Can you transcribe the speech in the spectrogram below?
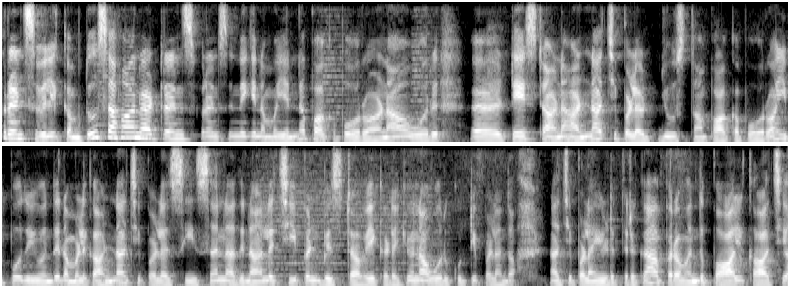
Friends welcome to Sahana trends friends இன்றைக்கி நம்ம என்ன பார்க்க போகிறோன்னா ஒரு டேஸ்ட்டான அன்னாச்சி பழ ஜூஸ் தான் பார்க்க போகிறோம் இப்போது வந்து நம்மளுக்கு அன்னாச்சி பழ சீசன் அதனால சீப் அண்ட் பெஸ்ட்டாகவே கிடைக்கும். நான் ஒரு குட்டி பழம் தான் அன்னாச்சி பழம் எடுத்திருக்கேன். அப்புறம் வந்து பால் காய்ச்சி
